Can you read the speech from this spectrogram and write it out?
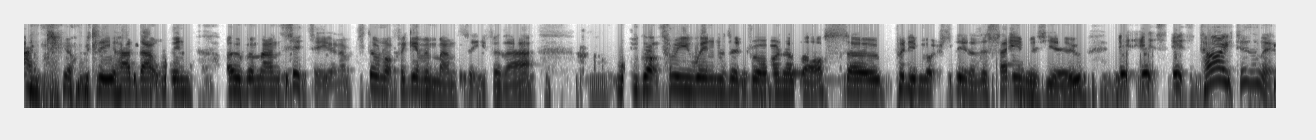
and obviously you had that win over Man City, and I'm still not forgiven Man City for that. We've got three wins, a draw, and a loss, so pretty much you know the same as you. It, it's it's tight, isn't it?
